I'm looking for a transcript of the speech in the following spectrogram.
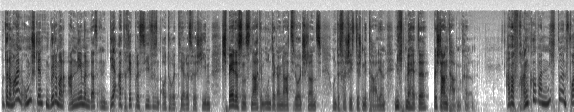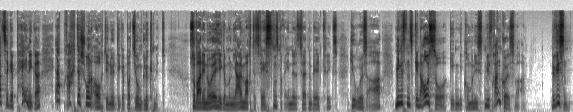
Unter normalen Umständen würde man annehmen, dass ein derart repressives und autoritäres Regime spätestens nach dem Untergang Nazi-Deutschlands und des faschistischen Italien nicht mehr hätte Bestand haben können. Aber Franco war nicht nur ein Vorzeigepeiniger, er brachte schon auch die nötige Portion Glück mit. So war die neue Hegemonialmacht des Westens nach Ende des Zweiten Weltkriegs, die USA, mindestens genauso gegen die Kommunisten wie Franco es war. Wir wissen,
